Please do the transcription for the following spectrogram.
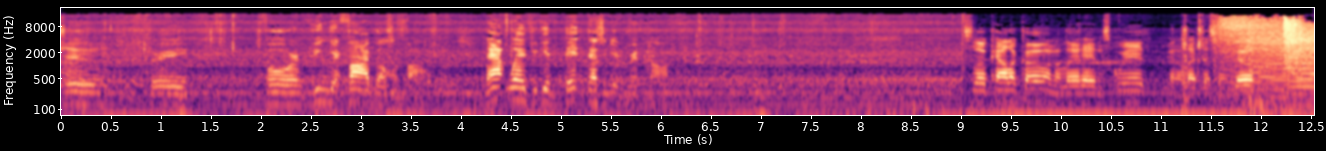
two, three, four. If you can get five, go for five. That way, if you get bit, it doesn't get ripped off. Slow calico on the lead head and squid. Gonna let this one go.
